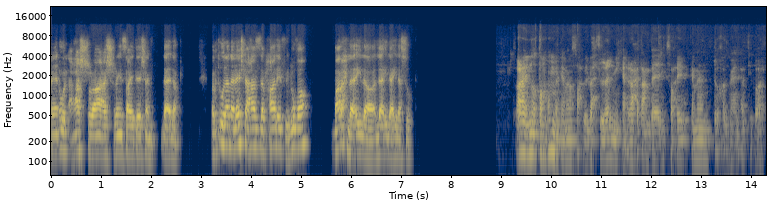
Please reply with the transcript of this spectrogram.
خلينا نقول 10 20 سايتيشن لك فبتقول أنا ليش لاعذب حالي في لغة ما راح لاقي لها لاقي لها سوق صحيح نقطة مهمة كمان صح بالبحث العلمي كان راحت عن بالي. صحيح كمان تأخذ بعين الاعتبار.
